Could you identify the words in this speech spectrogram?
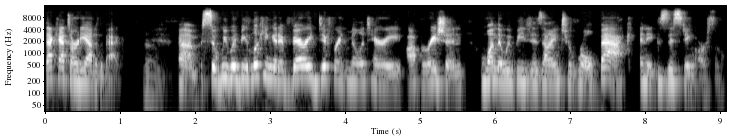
that cat's already out of the bag. Yeah. Um, so we would be looking at a very different military operation, one that would be designed to roll back an existing arsenal.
